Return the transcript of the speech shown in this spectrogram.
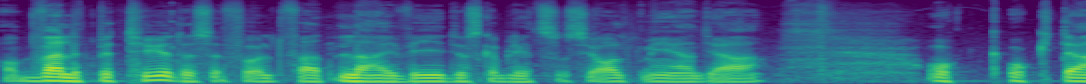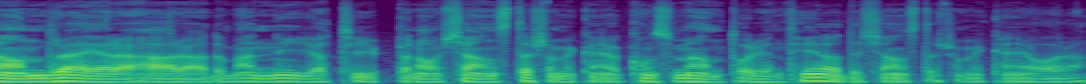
vara väldigt betydelsefullt för att live-video ska bli ett socialt media. Och, och det andra är det här, de här nya typerna av tjänster som vi kan göra, konsumentorienterade tjänster som vi kan göra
